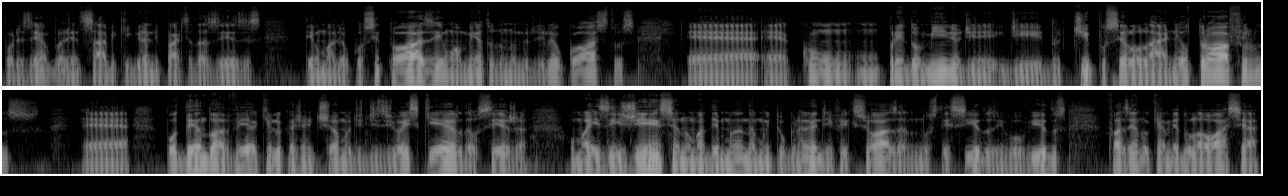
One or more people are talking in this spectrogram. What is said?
por exemplo, a gente sabe que grande parte das vezes tem uma leucocitose, um aumento do número de leucócitos, é, é, com um predomínio de, de, do tipo celular neutrófilos, é, podendo haver aquilo que a gente chama de desvio à esquerda, ou seja, uma exigência numa demanda muito grande, infecciosa, nos tecidos envolvidos, fazendo que a medula óssea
